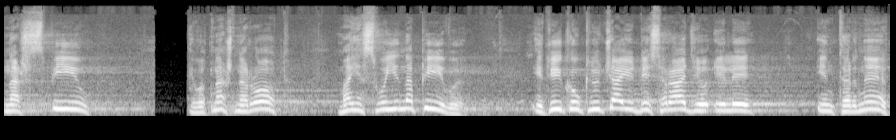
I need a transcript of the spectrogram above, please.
наш спів. І от наш народ має свої напіви. І тільки включають десь радіо або інтернет,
